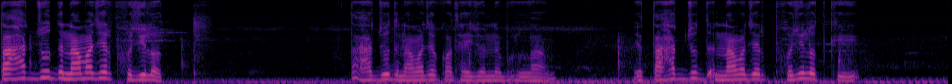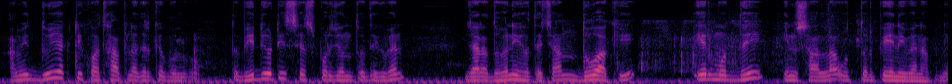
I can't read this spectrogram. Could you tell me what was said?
তাহাজ্জুদ নামাজের ফজিলত। তাহাজ্জুদ নামাজের কথা এই জন্য বললাম যে, তাহাজ্জুদ নামাজের ফজিলত কি? আমি দুই একটি কথা আপনাদেরকে বলব। তো ভিডিওটি শেষ পর্যন্ত দেখবেন। যারা ধনী হতে চান, দোয়া কি? এর মধ্যেই ইনশাল্লাহ উত্তর পেয়ে নেবেন আপনি।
